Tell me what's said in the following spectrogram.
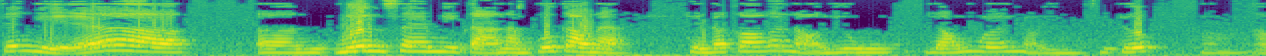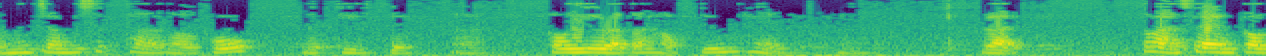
cái nghĩa uh, nên xem như tạ nằm cuối câu nè thì nó có cái nội dung giống với nội dung phía trước à, ở bên trong cái sức thơ và cốt được gì vậy à, coi như là tôi học tiếng Hàn à. rồi các bạn xem câu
